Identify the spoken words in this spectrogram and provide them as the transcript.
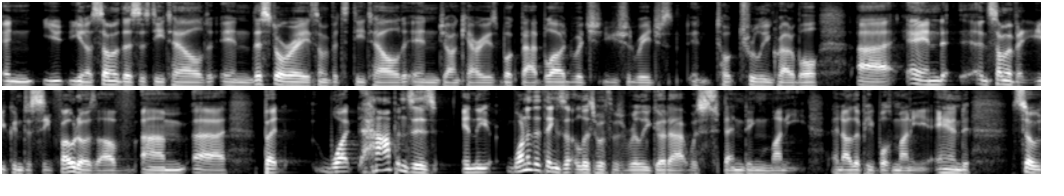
and you you know, some of this is detailed in this story. Some of it's detailed in John Carreyrou's book Bad Blood, which you should read. Truly incredible, uh, and and some of it you can just see photos of. Um, uh, but what happens is in the one of the things that Elizabeth was really good at was spending money and other people's money, and so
